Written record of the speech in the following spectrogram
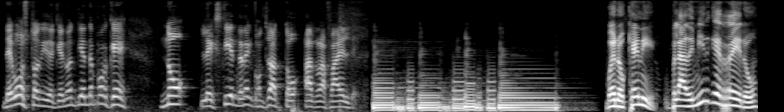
de Boston y de que no entiende por qué no le extienden el contrato a Rafael de. Bueno, Kenny, Vladimir Guerrero,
